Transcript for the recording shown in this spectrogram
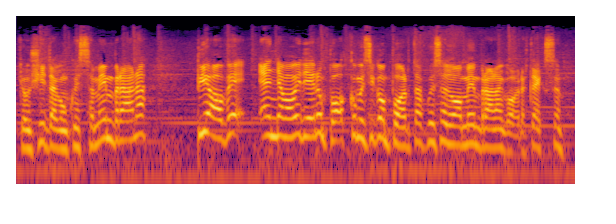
che è uscita con questa membrana. Piove e andiamo a vedere un po' come si comporta questa nuova membrana Gore-Tex.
